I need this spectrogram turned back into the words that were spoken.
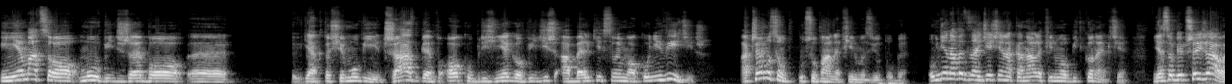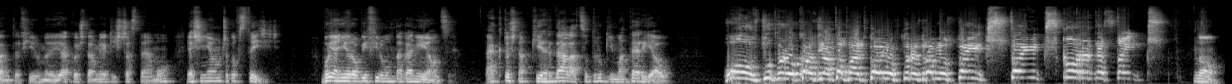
I nie ma co mówić, że bo e, jak to się mówi, drzazgę w oku bliźniego widzisz, a belki w swoim oku nie widzisz. A czemu są usuwane filmy z YouTube? U mnie nawet znajdziecie na kanale filmy o BitConnectie. Ja sobie przejrzałem te filmy jakoś tam jakiś czas temu. Ja się nie mam czego wstydzić. Bo ja nie robię filmów naganiających. A jak ktoś napierdala co drugi materiał. O, super okazja, to altcoinów, które zrobią 100x, 100x, kurde, 100x. No,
